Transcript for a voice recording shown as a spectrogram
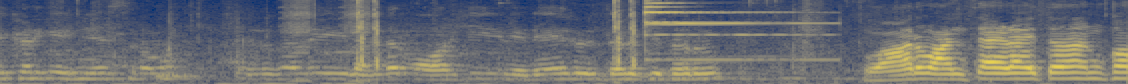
ఎక్కడికి ఏం చేస్తున్నాము? ఎందుకంటే వీళ్ళందరూ వాడికి రెడీ అయ్యారు ఇద్దరు ఇద్దరు. వారు వన్ సైడ్ అవుతుంది అనుకో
